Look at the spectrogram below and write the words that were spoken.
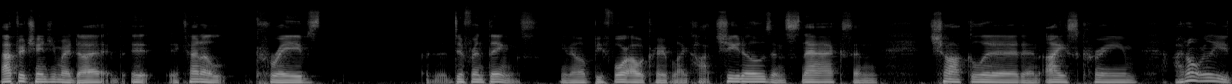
after changing my diet, it it kind of craves different things. You know, before I would crave like hot Cheetos and snacks and chocolate and ice cream. I don't really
